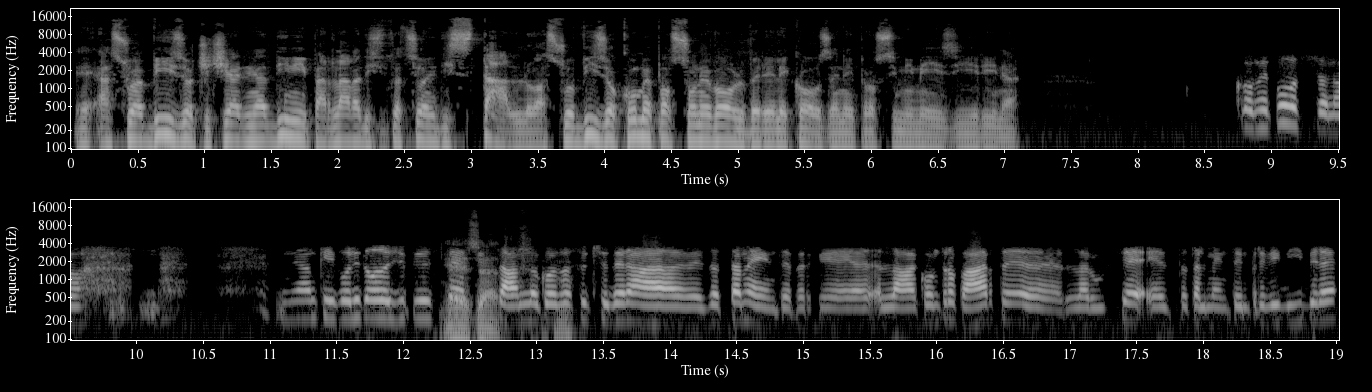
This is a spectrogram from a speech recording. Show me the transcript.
Eh, a suo avviso Cecilia Rinaldini parlava di situazioni di stallo, a suo avviso come possono evolvere le cose nei prossimi mesi, Irina? Come possono? Neanche i politologi più esperti esatto. sanno cosa succederà esattamente perché la controparte, la Russia, è totalmente imprevedibile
